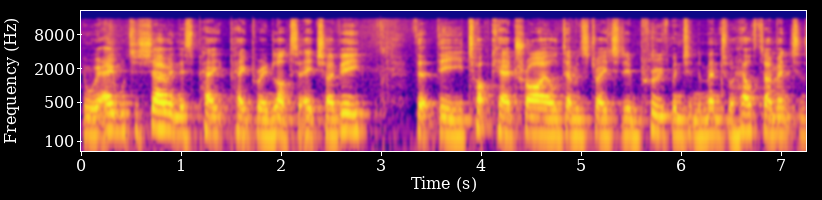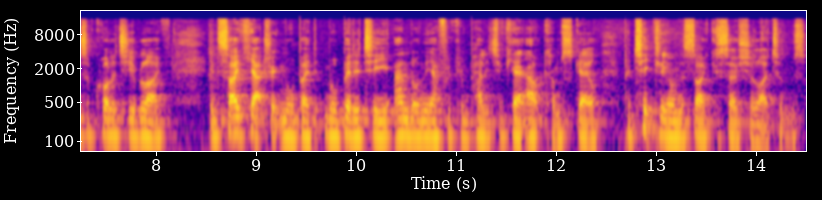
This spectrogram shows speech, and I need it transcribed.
And we were able to show in this pa paper in Lancet HIV that the top care trial demonstrated improvement in the mental health dimensions of quality of life in psychiatric morbid morbidity and on the African palliative care outcome scale, particularly on the psychosocial items.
